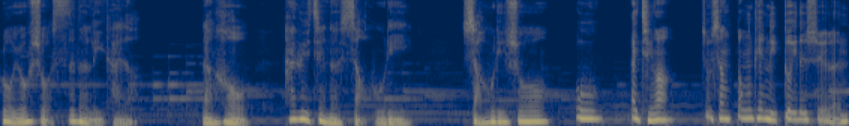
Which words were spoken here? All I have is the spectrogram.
若有所思地离开了，然后它遇见了小狐狸。小狐狸说：“哦，爱情啊，就像冬天里堆的雪人，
